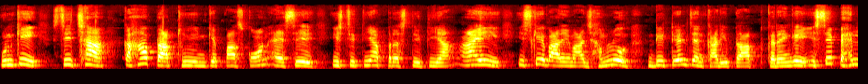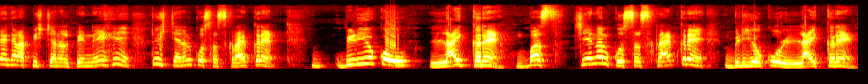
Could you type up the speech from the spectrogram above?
उनकी शिक्षा कहाँ प्राप्त हुई, उनके पास कौन ऐसे स्थितियाँ, परिस्थितियाँ आई, इसके बारे में आज हम लोग डिटेल जानकारी प्राप्त करेंगे। इससे पहले अगर आप इस चैनल पर नए हैं तो इस चैनल को सब्सक्राइब करें, वीडियो को लाइक करें, बस चैनल को सब्सक्राइब करें, वीडियो को लाइक करें।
